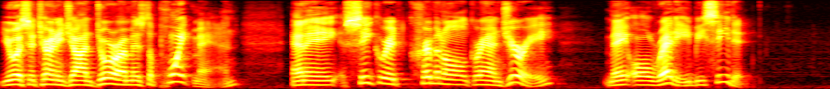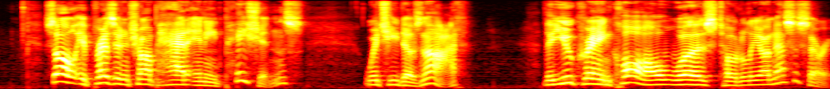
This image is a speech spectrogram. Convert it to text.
U.S. Attorney John Durham is the point man, and a secret criminal grand jury may already be seated. So, if President Trump had any patience, which he does not, the Ukraine call was totally unnecessary.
